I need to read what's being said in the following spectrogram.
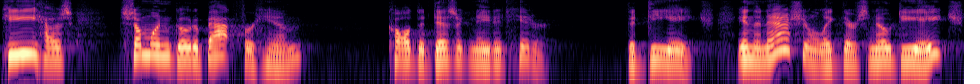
He has someone go to bat for him called the designated hitter. the DH. In the National League, there's no DH.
